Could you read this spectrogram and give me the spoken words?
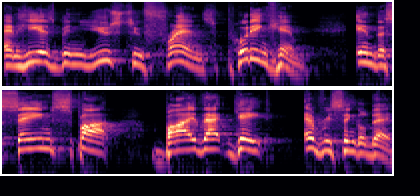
And he has been used to friends putting him in the same spot by that gate every single day.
